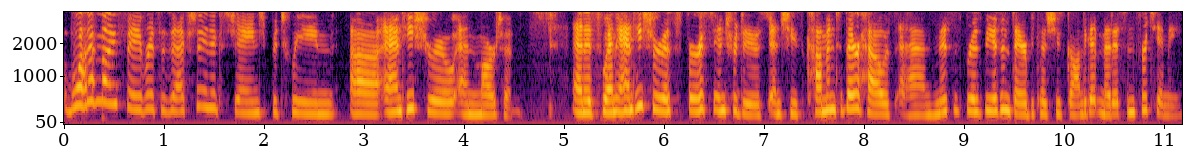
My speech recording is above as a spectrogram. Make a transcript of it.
one of my favorites is actually an exchange between uh, Auntie Shrew and Martin. And it's when Auntie Shrew is first introduced and she's come into their house and Mrs. Brisby isn't there because she's gone to get medicine for Timmy.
